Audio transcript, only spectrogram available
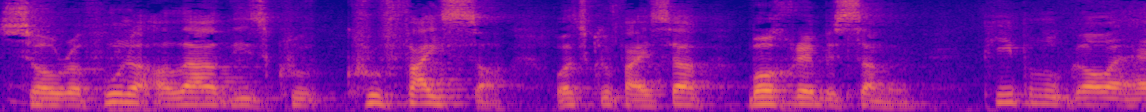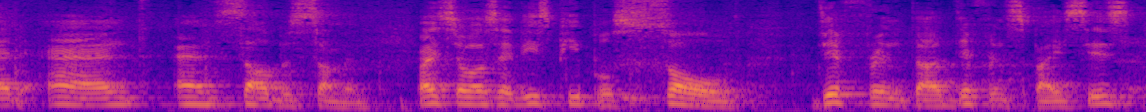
So Rav Huna allowed these krufaisa. What's krufaisa? Mochre b'samim. People who go ahead and and sell b'samim. Right. So I'll say these people sold different uh, different spices.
